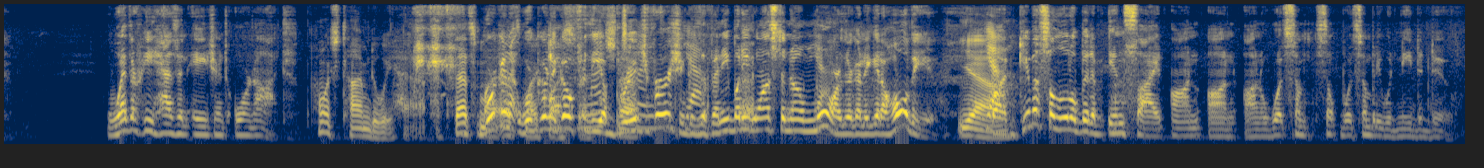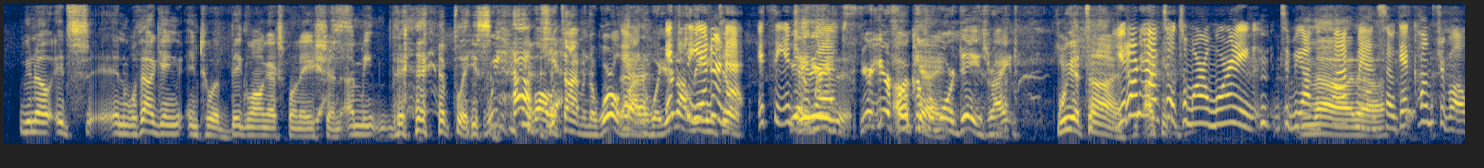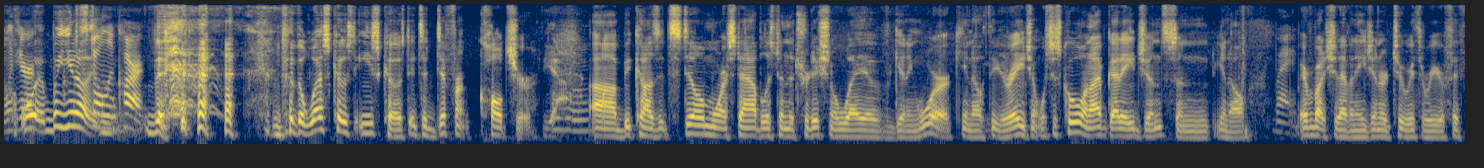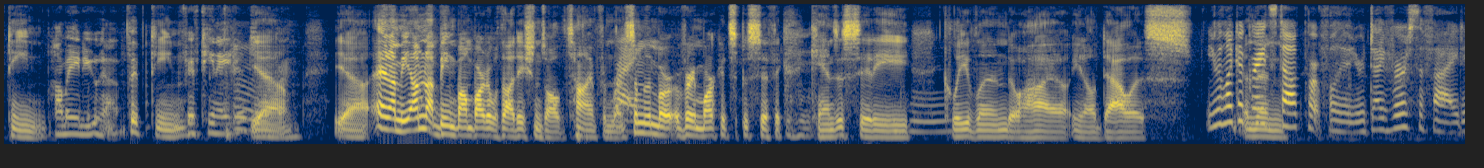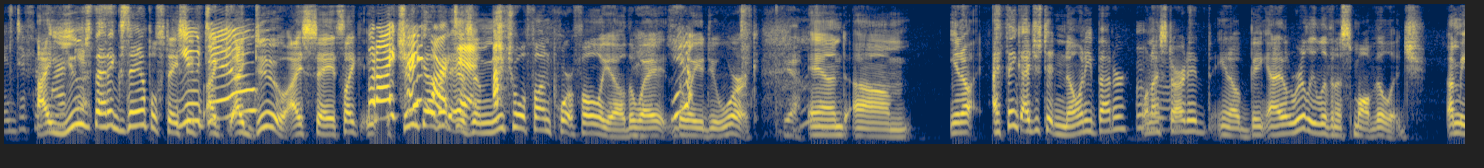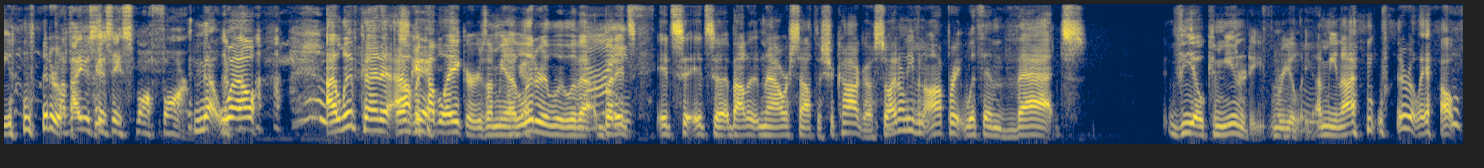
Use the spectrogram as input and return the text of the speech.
whether he has an agent or not? How much time do we have? That's my. We're gonna we're gonna go for the abridged version because Yeah. if anybody wants to know more, they're going to get a hold of you. Yeah. Yeah. But give us a little bit of insight on on on what some, some what somebody would need to do. You know, it's and without getting into a big long explanation. Yes. I mean, please. We have all the time in the world, by the way. You're It's not the internet. till- It's the Yeah, it internet. is. You're here for a couple more days, right? we got time. You don't have till tomorrow morning to be on the No, clock, man. no. So get comfortable with your Well, but you know, stolen car. the, the West Coast, East Coast, it's a different culture. Yeah. Mm-hmm. Uh, because it's still more established in the traditional way of getting work, you know, through your agent, which is cool. And I've got agents, and you know, Right. everybody should have an agent or two or three or fifteen. How many do you have? 15. 15 agents? Yeah. Yeah, and I mean, I'm not being bombarded with auditions all the time from them. Right. Some of them are very market specific. Mm-hmm. Kansas City, Cleveland, Ohio, you know, Dallas. You're like a And great then- stock portfolio. You're diversified in different I markets. use that example, Stacey. You I, I do? do. I say it's like But I think of it trademarked as a mutual fund portfolio, the way the way you do work. Yeah. And um, you know, I think I just didn't know any better when Mm-hmm. I started. You know, being I really live in a small village. I mean, literally. I thought you were going to say small farm. No, well, I live kind of out Okay. a couple acres. I mean, I literally live out, but it's it's it's about an hour south of Chicago. So I don't even mm-hmm. operate within that VO community, really. Mm-hmm. I mean, I'm literally out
